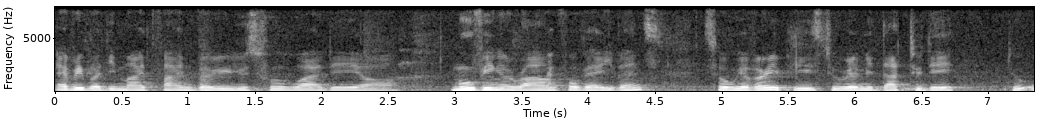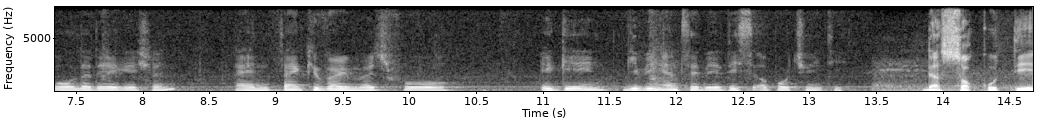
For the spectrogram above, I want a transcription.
everybody might find very useful while they are moving around for their events. So we are very pleased to remit that today to all the delegation. And thank you very much for, again, giving MCB this opportunity. Da só kote,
